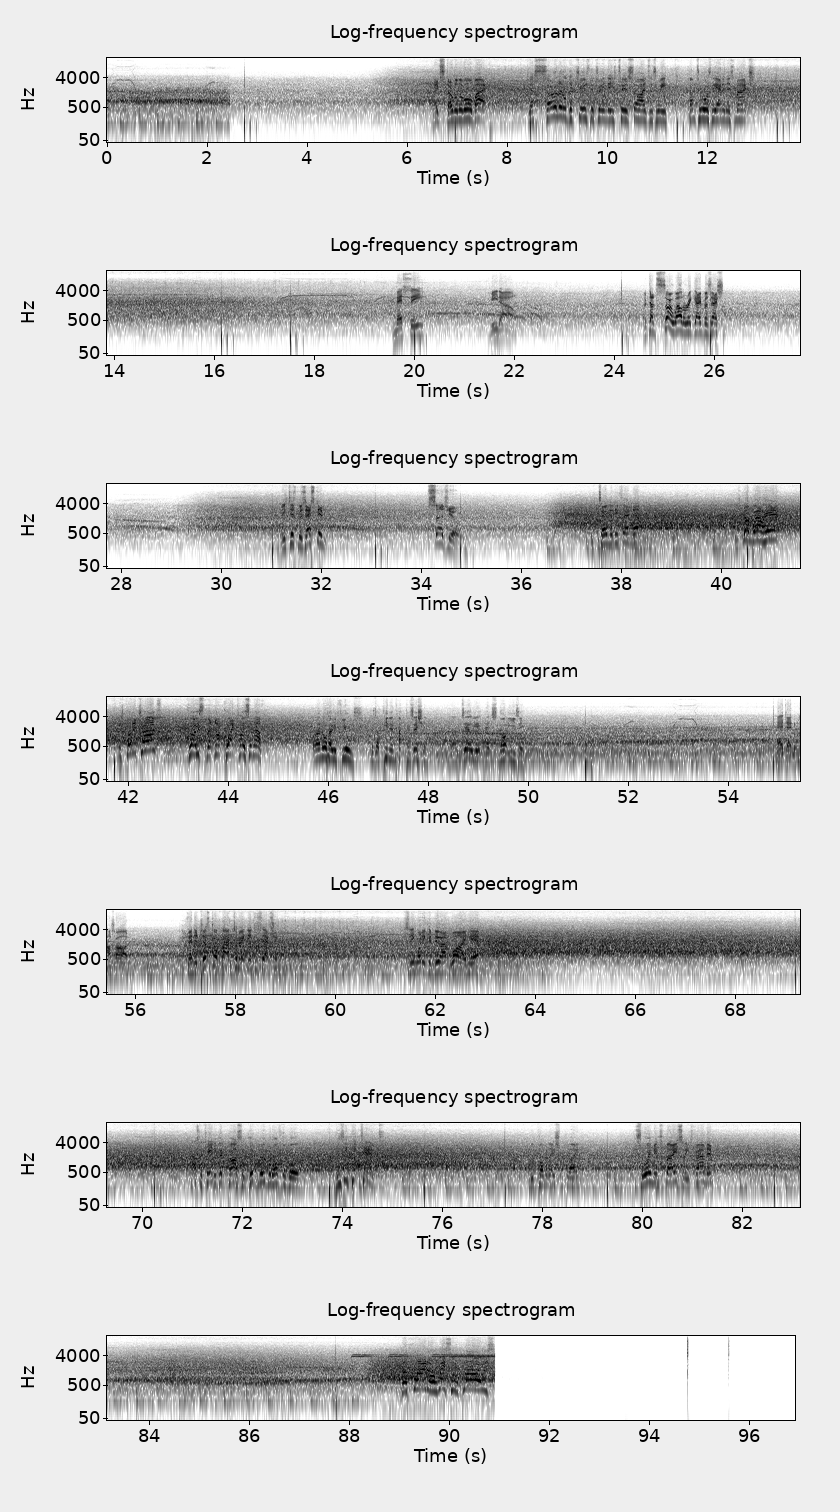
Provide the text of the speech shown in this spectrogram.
They've stolen the ball back. Just so little to choose between these two sides as we come towards the end of this match. Messi. Vidal. They've done so well to regain possession. He's dispossessed him. Sergio. Turned the defender. He's done well here. He's got a chance. Close, but not quite close enough. Well, I know how he feels because I've been in that position, and I tell you, it's not easy. Eden Hazard. Defender just got back to make the interception. Seeing what he can do out wide here. That's the key to good passing, good movement off the ball. Who's he picked out? Good combination play. Saw him in space and he's found him. The final whistle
